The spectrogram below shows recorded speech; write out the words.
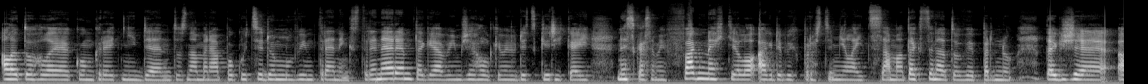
ale tohle je konkrétní den, to znamená, pokud si domluvím trénink s trenérem, tak já vím, že holky mi vždycky říkají, dneska se mi fakt nechtělo a kdybych prostě měla jít sama, tak se na to vyprdnu. Takže uh,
